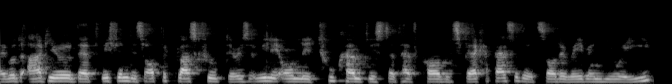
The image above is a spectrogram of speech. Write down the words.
I would argue that within this OPEC plus group, there is really only two countries that have probably spare capacity. It's Saudi Arabia and UAE.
